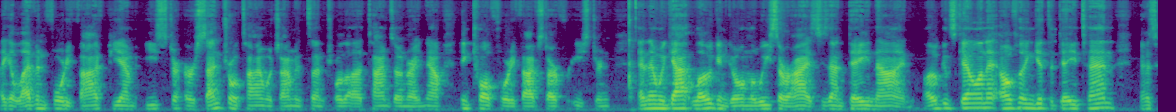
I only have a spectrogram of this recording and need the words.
like 11:45 p.m. Eastern or Central time, which I'm in Central uh, time zone right now. I think 12:45 start for Eastern, and then we got Logan going. Luis Arraez, he's on day nine. Logan's killing it. Hopefully, he can get to day 10. It's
